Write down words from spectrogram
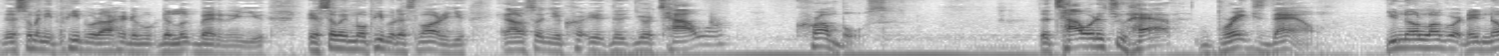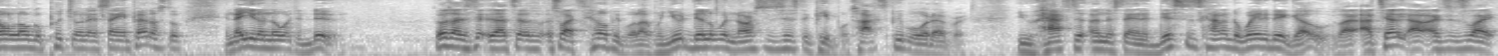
there's so many people out here that, look better than you. There's so many more people that are smarter than you, and all of a sudden your your tower crumbles. The tower that you have breaks down. You no longer they no longer put you on that same pedestal, and now you don't know what to do. That's why I tell people, like when you're dealing with narcissistic people, toxic people, whatever, you have to understand that this is kind of the way that it goes. Like I tell you, I just like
